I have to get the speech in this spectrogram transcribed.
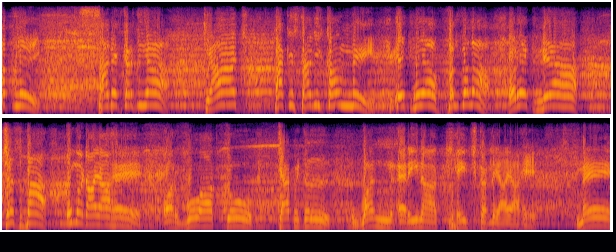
آپ نے ثابت کر دیا کہ آج پاکستانی قوم میں ایک نیا ولولہ اور ایک نیا جذبہ امڑ آیا ہے اور وہ آپ کو کیپٹل ون ارینا کھینچ کر لے آیا ہے۔ میں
